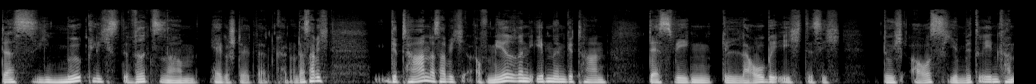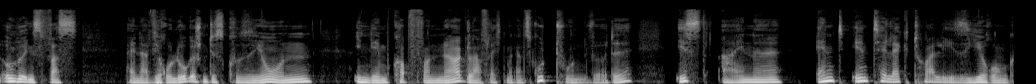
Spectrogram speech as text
dass sie möglichst wirksam hergestellt werden können. Und das habe ich getan, das habe ich auf mehreren Ebenen getan. Deswegen glaube ich, dass ich durchaus hier mitreden kann. Übrigens, was einer virologischen Diskussion in dem Kopf von Nörgler vielleicht mal ganz gut tun würde, ist eine Entintellektualisierung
